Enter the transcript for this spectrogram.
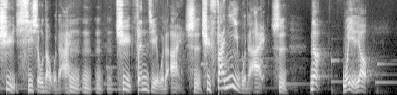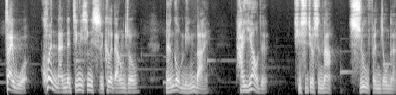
去吸收到我的爱，嗯嗯嗯嗯，去分解我的爱，是去翻译我的爱，是。那我也要在我困难的精心时刻当中，能够明白，他要的其实就是那十五分钟的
